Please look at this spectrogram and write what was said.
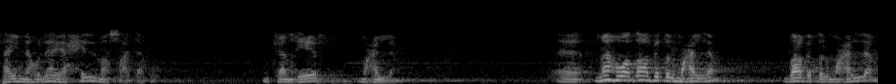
فإنه لا يحل مصاده إن كان غير معلم. ما هو ضابط المعلم؟ ضابط المعلم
